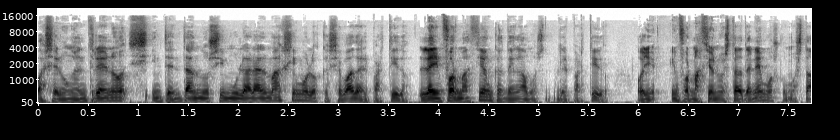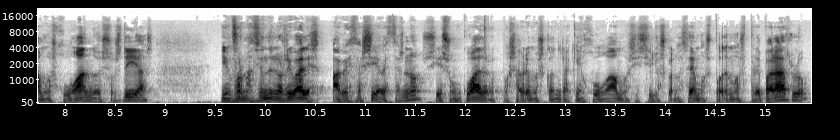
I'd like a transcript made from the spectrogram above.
Va a ser un entreno intentando simular al máximo lo que se va del partido. La información que tengamos del partido. Oye, información nuestra tenemos, como estamos jugando esos días. Información de los rivales, a veces sí, a veces no. Si es un cuadro, pues sabremos contra quién jugamos y si los conocemos podemos prepararlo.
